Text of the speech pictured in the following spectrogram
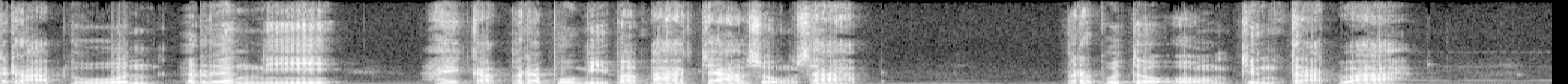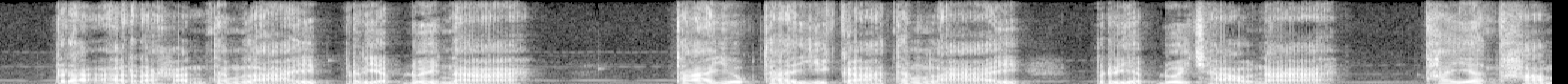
กราบทูลเรื่องนี้ให้กับพระผู้มีพระภาคเจ้าทรงทราบพระพุทธองค์จึงตรัสว่า พระอรหันต์ทั้งหลายเปรียบด้วยนา ทายกทายิกาทั้งหลายเปรียบด้วยชาวนาทายธรรม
